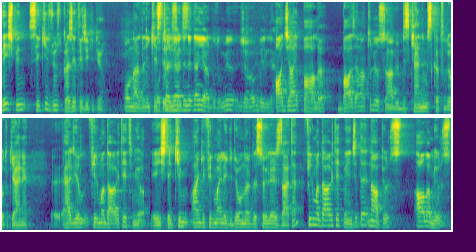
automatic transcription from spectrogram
5800 gazeteci gidiyor. Onlardan ikisi de Otellerde neden yer bulunmuyor? Cevabım belli. Acayip pahalı. Bazen hatırlıyorsun abi biz kendimiz katılıyorduk yani. E, Her yıl firma davet etmiyor. E işte kim hangi firmayla gidiyor onları da söyleriz zaten. Firma davet etmeyince de ne yapıyoruz? Ağlamıyoruz.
